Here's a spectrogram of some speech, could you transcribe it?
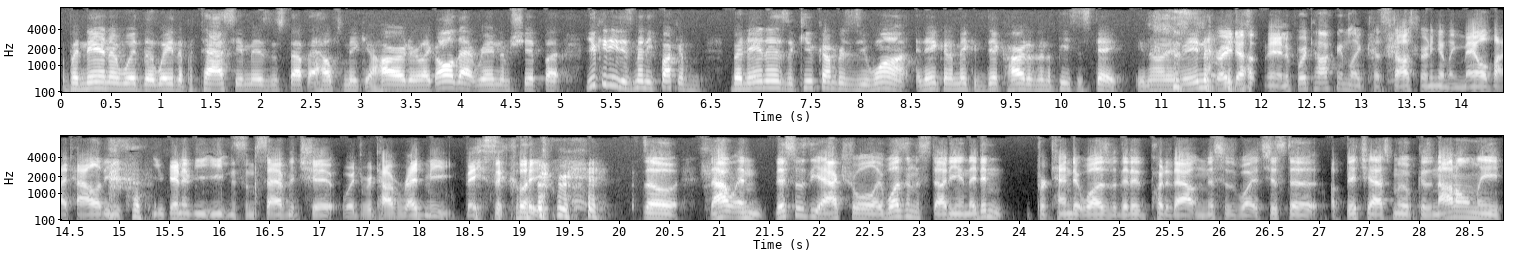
a banana with the way the potassium is and stuff, that helps make you harder. Like, all that random shit. But you can eat as many fucking bananas and cucumbers as you want. It ain't going to make a dick harder than a piece of steak. You know what I mean? Straight up, man. If we're talking like testosterone and like male vitality, you're gonna be eating some savage shit, which we're talking red meat, basically. so that one, this was the actual. It wasn't a study, and they didn't pretend it was, but they did put it out. And this is what it's just a, a bitch ass move because not only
